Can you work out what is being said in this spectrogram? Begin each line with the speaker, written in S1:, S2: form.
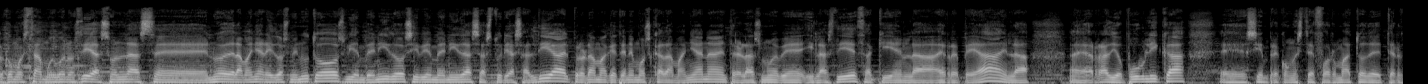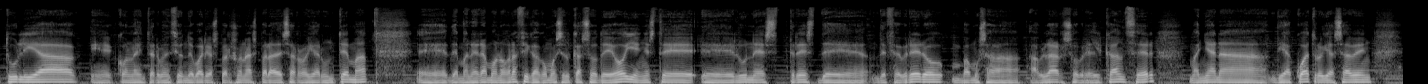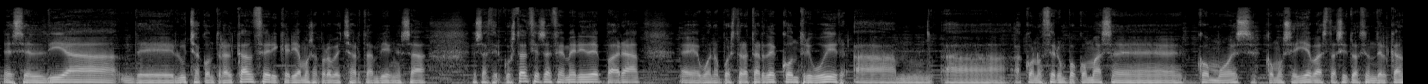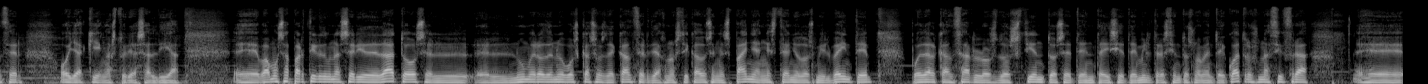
S1: Tal? ¿Cómo está? Muy buenos días. Son las eh, 9 de la mañana y dos minutos. Bienvenidos y bienvenidas a Asturias al Día, el programa que tenemos cada mañana entre las 9 y las 10 aquí en la RPA, en la eh, radio pública, eh, siempre con este formato de tertulia, eh, con la intervención de varias personas para desarrollar un tema de manera monográfica, como es el caso de hoy. En este lunes 3 de, de febrero vamos a hablar sobre el cáncer. Mañana, día 4, ya saben, es el día de lucha contra el cáncer y queríamos aprovechar también esa, esa circunstancia, esa efeméride para eh, bueno, pues tratar de contribuir a, conocer un poco más eh, cómo, es, cómo se lleva esta situación del cáncer hoy aquí en Asturias al Día. Eh, vamos a partir de una serie de datos. El número de nuevos casos de cáncer diagnosticados en España en este año 2020 puede alcanzar los 277.394. Es una cifra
